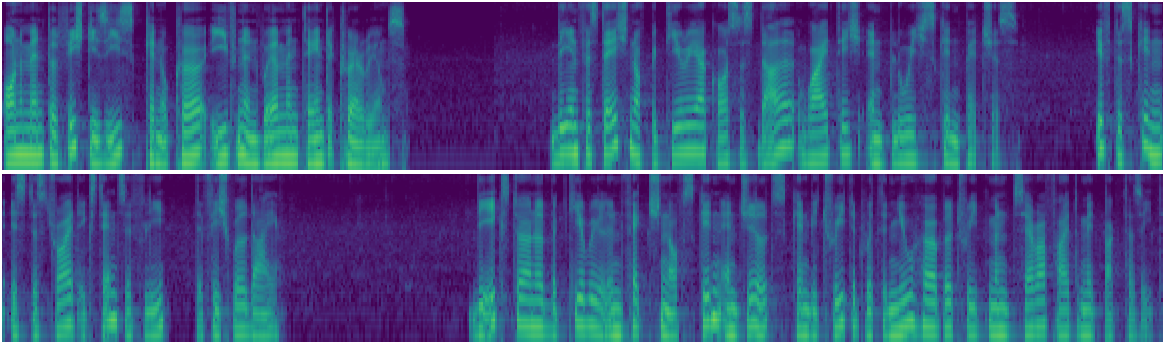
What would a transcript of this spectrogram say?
Ornamental fish disease can occur even in well-maintained aquariums. The infestation of bacteria causes dull, whitish and bluish skin patches. If the skin is destroyed extensively, the fish will die. The external bacterial infection of skin and gills can be treated with the new herbal treatment sera Phyto med Baktazid.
